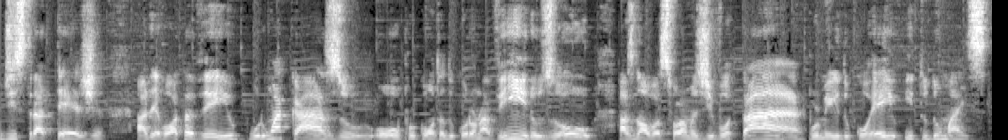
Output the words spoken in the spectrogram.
de estratégia. A derrota veio por um acaso, ou por conta do coronavírus, ou as novas formas de votar por meio do correio e tudo mais.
